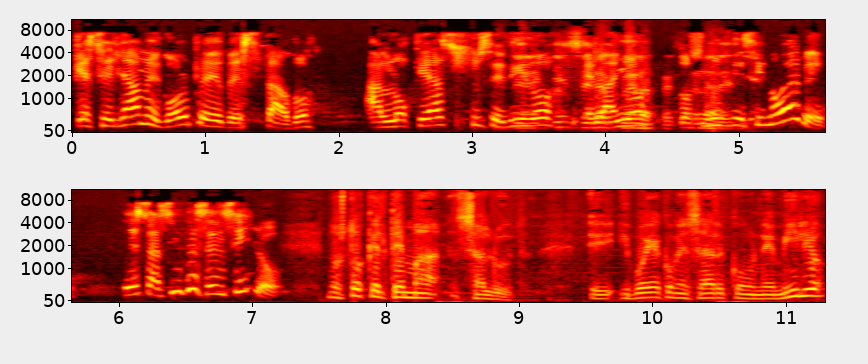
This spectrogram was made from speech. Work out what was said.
que se llame golpe de Estado a lo que ha sucedido el año 2019. Es así de sencillo. Nos toca el tema salud. y voy a comenzar con Emilio.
